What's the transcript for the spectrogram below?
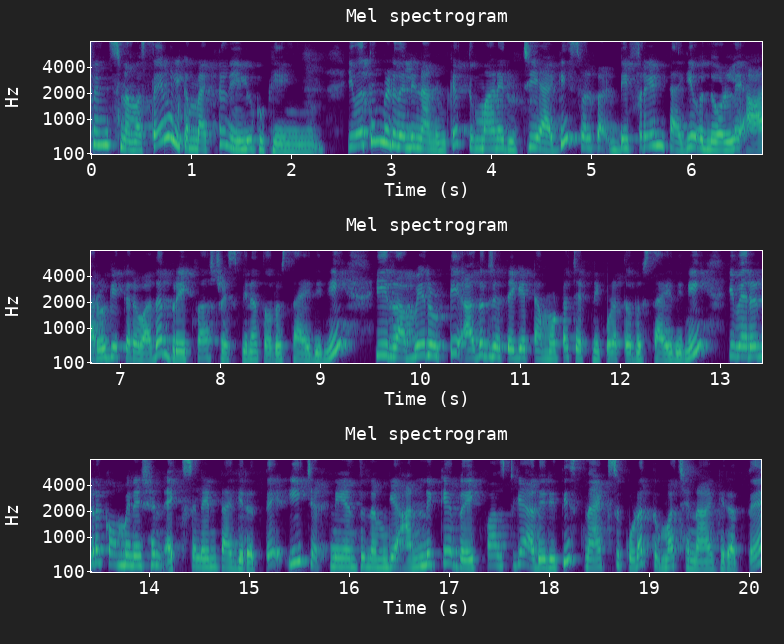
ಫ್ರೆಂಡ್ಸ್ ನಮಸ್ತೆ. Welcome back to Neelu cooking ಇವತ್ತಿನ ವಿಡಿಯೋದಲ್ಲಿ ನಾನು ನಿಮಗೆ ತುಂಬಾನೇ ರುಚಿಯಾಗಿ, ಸ್ವಲ್ಪ ಡಿಫ್ರೆಂಟ್ ಆಗಿ ಒಂದು ಒಳ್ಳೆ ಆರೋಗ್ಯಕರವಾದ ಬ್ರೇಕ್ಫಾಸ್ಟ್ ರೆಸಿಪಿನ ತೋರಿಸ್ತಾ ಇದ್ದೀನಿ. ಈ ರವೆ ರೊಟ್ಟಿ ಅದ್ರ ಜೊತೆಗೆ ಟೊಮೊಟೊ ಚಟ್ನಿ ಕೂಡ ತೋರಿಸ್ತಾ ಇದ್ದೀನಿ. ಇವೆರಡರ ಕಾಂಬಿನೇಷನ್ ಎಕ್ಸಲೆಂಟ್ ಆಗಿರುತ್ತೆ. ಈ ಚಟ್ನಿ ಅಂತೂ ನಮಗೆ ಅನ್ನಕ್ಕೆ ಬ್ರೇಕ್ಫಾಸ್ಟ್ಗೆ ಅದೇ ರೀತಿ ಸ್ನ್ಯಾಕ್ಸ್ ಕೂಡ ತುಂಬಾ ಚೆನ್ನಾಗಿರುತ್ತೆ.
